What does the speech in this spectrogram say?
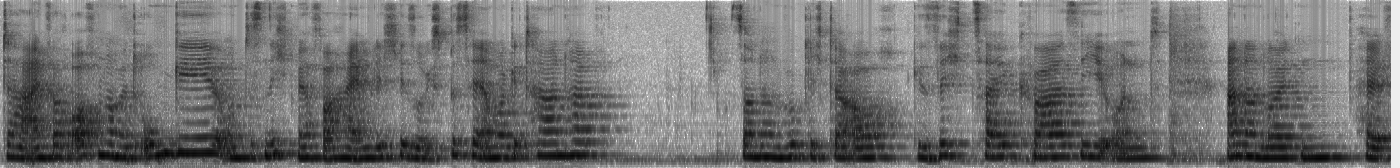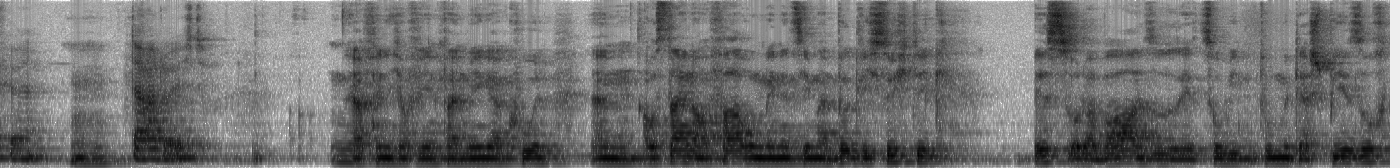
da einfach offener mit umgehe und es nicht mehr verheimliche, so wie ich es bisher immer getan habe, sondern wirklich da auch Gesicht zeige quasi und anderen Leuten helfe mhm. dadurch. Ja, finde ich auf jeden Fall mega cool. Ähm, aus deiner Erfahrung, wenn jetzt jemand wirklich süchtig ist oder war, also jetzt so wie du mit der Spielsucht,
